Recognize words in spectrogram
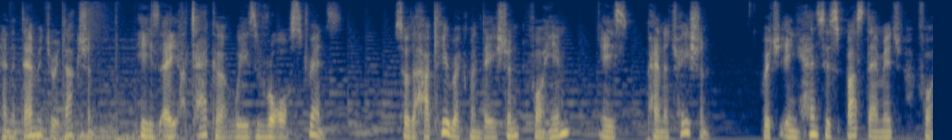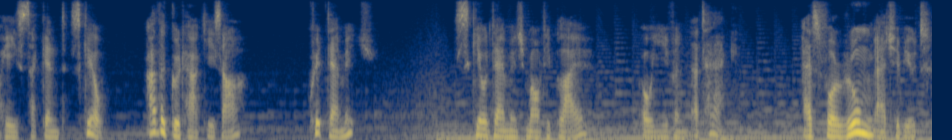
and damage reduction. He is a attacker with raw strength. So the Haki recommendation for him is penetration, which enhances burst damage for his second skill. Other good hakis are crit damage, skill damage multiplier, or even attack. As for rune attribute,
